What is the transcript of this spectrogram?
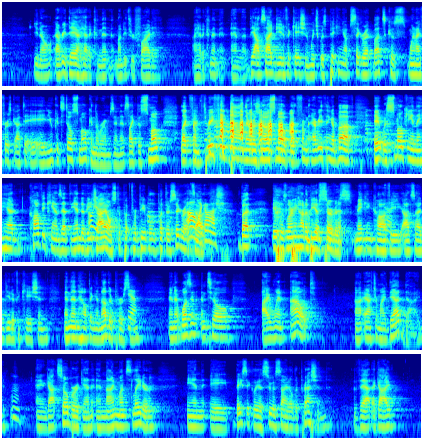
You know, every day I had a commitment, Monday through Friday. I had a commitment. And the, the outside beautification, which was picking up cigarette butts, because when I first got to AA, you could still smoke in the rooms. And it's like the smoke, like from three feet down, there was no smoke. But from everything above, it was smoky. And they had coffee cans at the end of oh, each oh, yeah. aisles to put for people to put their cigarettes out. Oh, my gosh. But it was learning how to be of service, making coffee, yeah. outside beautification, and then helping another person. Yeah. And it wasn't until I went out uh, after my dad died mm. and got sober again, and nine months later, in a basically a suicidal depression, that a guy,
